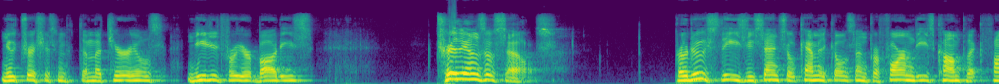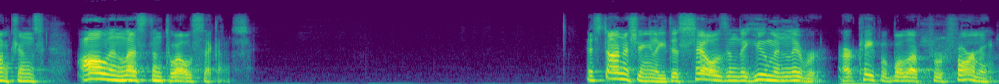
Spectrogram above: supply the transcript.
nutritious the materials needed for your body's trillions of cells produce these essential chemicals and perform these complex functions all in less than 12 seconds. Astonishingly, the cells in the human liver are capable of performing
